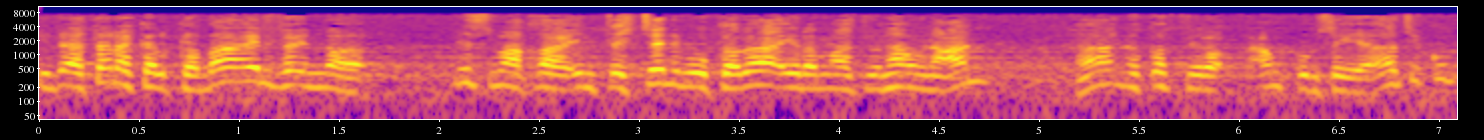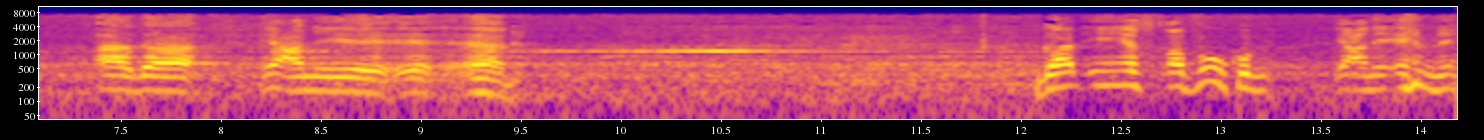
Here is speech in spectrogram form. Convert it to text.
إذا ترك الكبائر فإنه مثل ما قال إن تجتنبوا كبائر ما تنهون عنه ها نكفر عنكم سيئاتكم. هذا يعني هذا. قال إن يثقفوكم يعني إن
